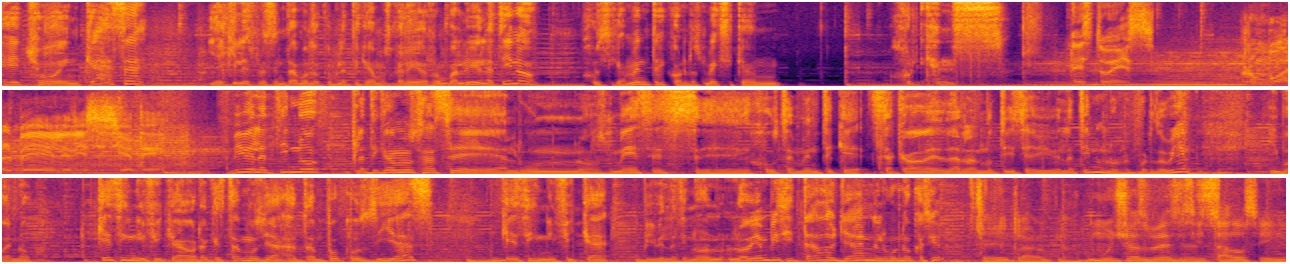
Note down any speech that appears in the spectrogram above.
hecho en casa. Y aquí les presentamos lo que platicamos con ellos rumbo al Vive Latino, justamente con los Mexican Hooligans. Esto es Rumbo al BL17. Vive Latino, platicamos hace algunos meses eh, justamente que se acaba de dar la noticia de Vive Latino, lo recuerdo bien. Y bueno, ¿qué significa ahora que estamos ya a tan pocos días? ¿Qué significa Vive Latino? ¿Lo habían visitado ya en alguna ocasión? Sí, claro, claro. Muchas veces. Visitado, sí.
